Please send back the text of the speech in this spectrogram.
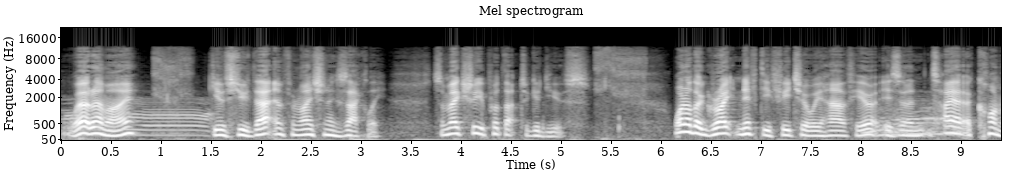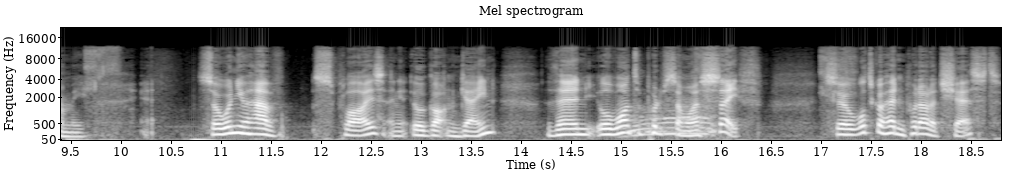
where am I gives you that information exactly. So make sure you put that to good use. One other great nifty feature we have here is an entire economy. So when you have supplies and ill-gotten gain, then you'll want to put it somewhere safe. So let's go ahead and put out a chest.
